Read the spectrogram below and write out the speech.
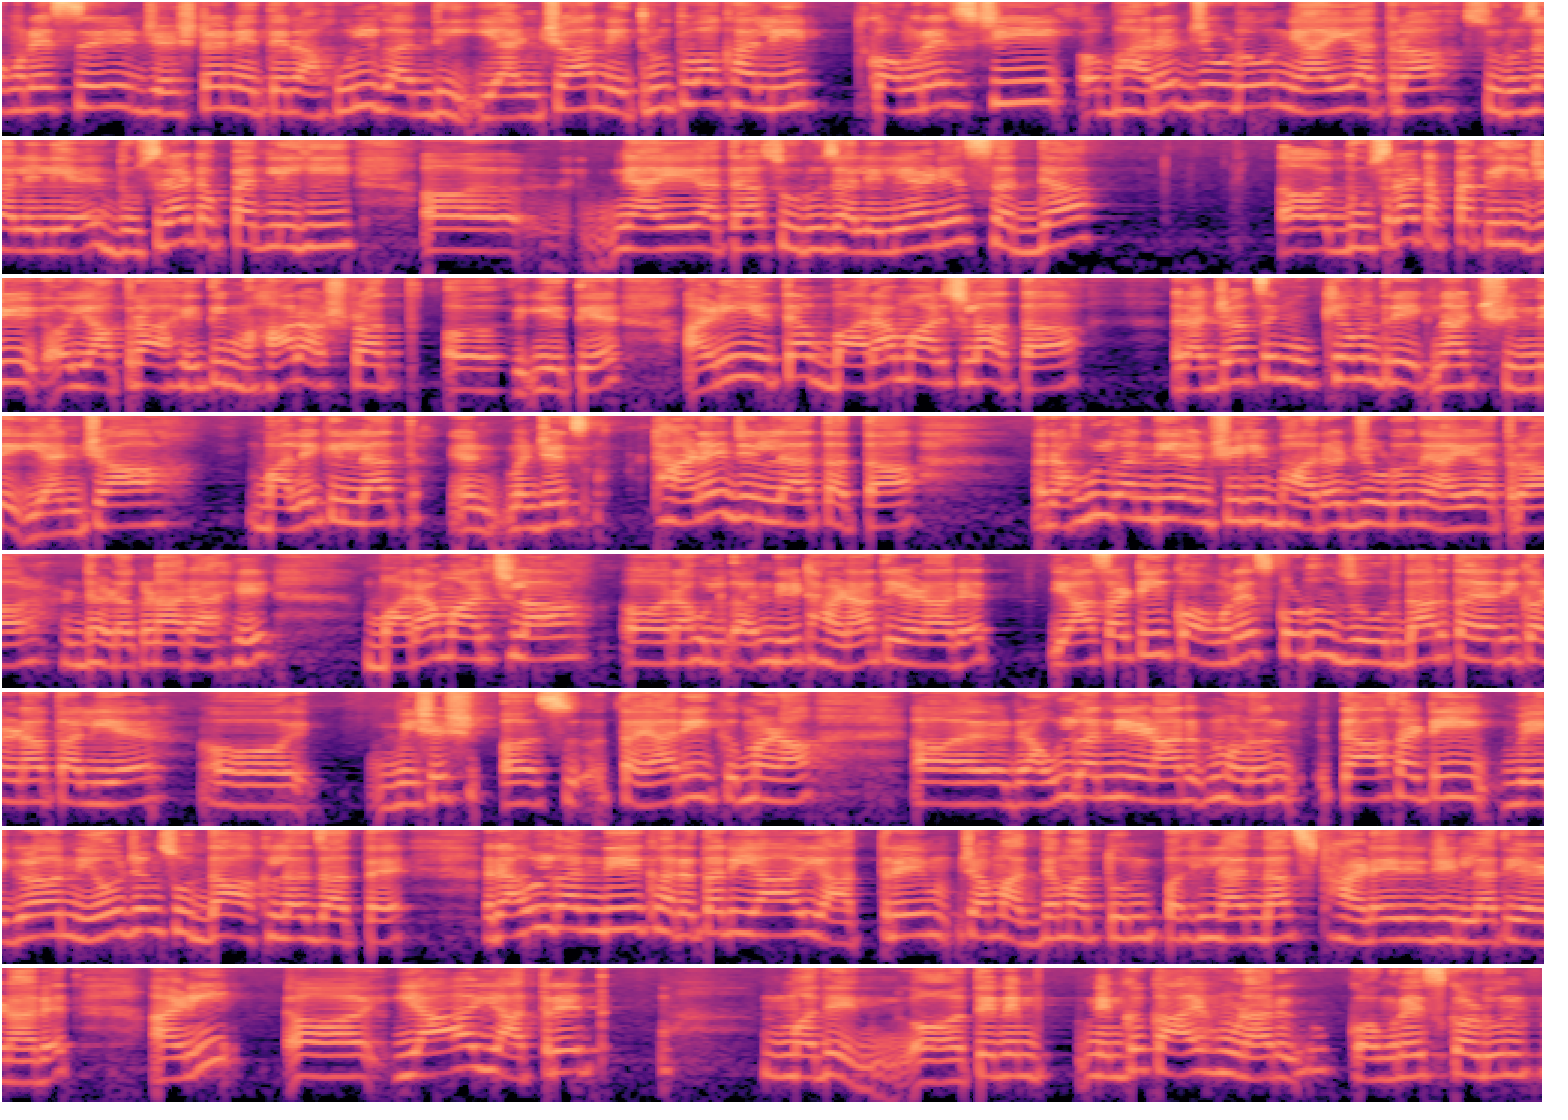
काँग्रेसचे ज्येष्ठ नेते राहुल गांधी यांच्या नेतृत्वाखाली काँग्रेसची भारत जोडो न्याय यात्रा सुरू झालेली आहे. दुसऱ्या टप्प्यातली ही न्याय यात्रा सुरू झालेली आहे. आणि सध्या दुसऱ्या टप्प्यातली ही जी यात्रा आहे ती महाराष्ट्रात येते. आणि येत्या बारा मार्चला आता राज्याचे मुख्यमंत्री एकनाथ शिंदे यांच्या बालेकिल्ल्यात यां- म्हणजेच ठाणे जिल्ह्यात आता राहुल गांधी यांची ही भारत जोडो न्याययात्रा धडकणार आहे. बारा मार्चला राहुल गांधी ठाण्यात येणार आहेत. यासाठी काँग्रेसकडून जोरदार तयारी करण्यात आली आहे. विशेष तयारी म्हणा राहुल गांधी येणार म्हणून त्यासाठी वेगळं नियोजन सुद्धा आखलं जात आहे. राहुल गांधी खरं तर या यात्रेच्या माध्यमातून पहिल्यांदाच ठाणे जिल्ह्यात येणार आहेत. आणि या यात्रेत मध्ये ते नेम नेमकं काय होणार? काँग्रेसकडून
